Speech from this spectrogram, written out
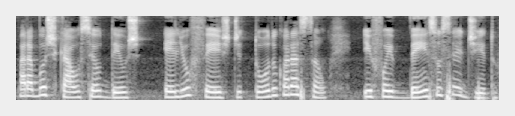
para buscar o seu Deus ele o fez de todo o coração e foi bem sucedido.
